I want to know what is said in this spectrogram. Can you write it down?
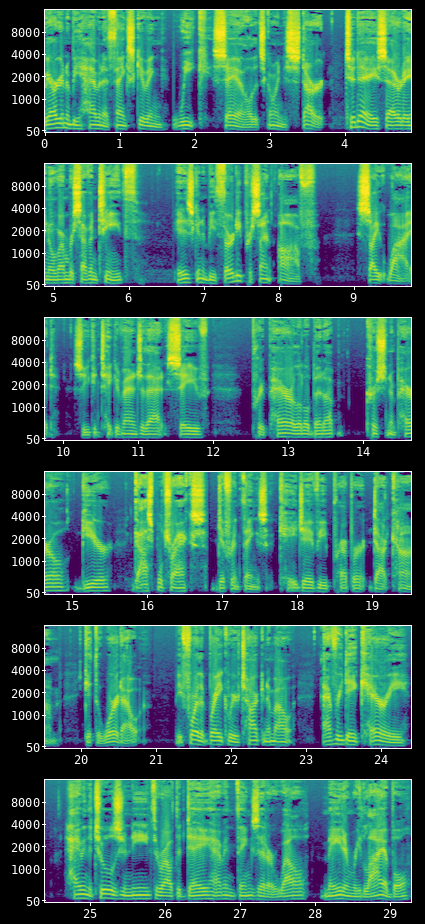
We are going to be having a Thanksgiving week sale that's going to start today, Saturday, November 17th. It is going to be 30% off site wide. So you can take advantage of that, save, prepare a little bit up Christian apparel, gear, gospel tracts, different things. KJVPrepper.com. Get the word out. Before the break, we were talking about everyday carry, having the tools you need throughout the day, having things that are well made and reliable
